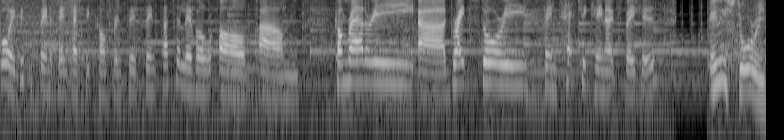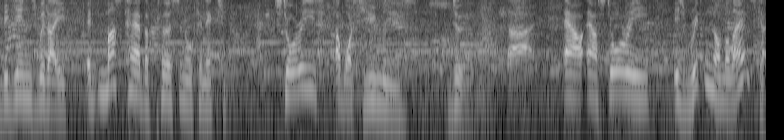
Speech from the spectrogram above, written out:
boy, this has been a fantastic conference. There's been such a level of um, camaraderie, uh, great stories, fantastic keynote speakers. Any story begins with a, it must have a personal connection. Stories are what humans do. Uh, our, our story is written on the landscape.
